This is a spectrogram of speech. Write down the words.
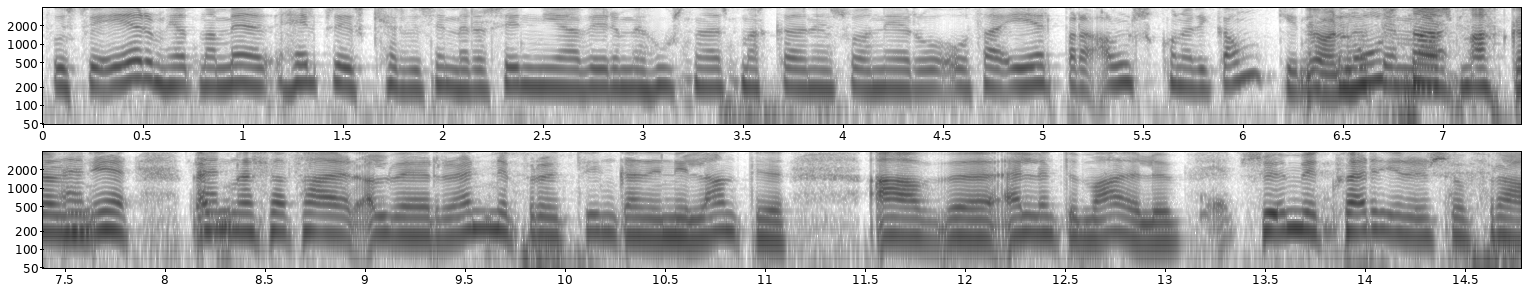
Þú veist, við erum hérna með heilbreyðiskerfi sem er að rinja, við erum með húsnæðismarkaðin eins og hann er og, og það er bara alls konar í gangi. Já, en húsnæðismarkaðin er, vegna þess að það er alveg rennibrautingað inn í landið af ellendum aðilum, sumi hverjir eins og frá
